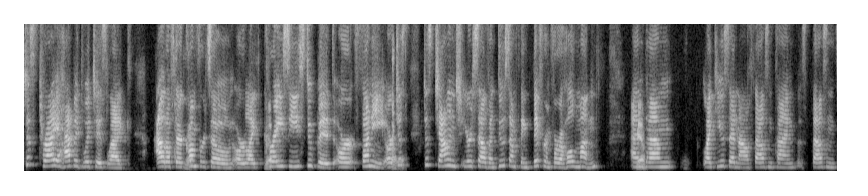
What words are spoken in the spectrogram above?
just try a habit which is like out of their yeah. comfort zone or like yeah. crazy stupid or funny or just just challenge yourself and do something different for a whole month and um like you said now thousand times thousand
